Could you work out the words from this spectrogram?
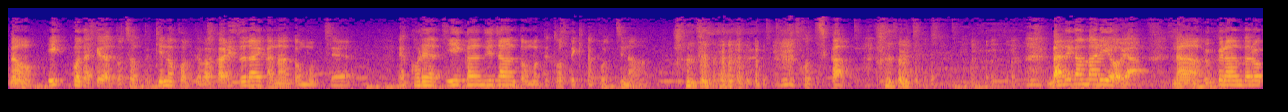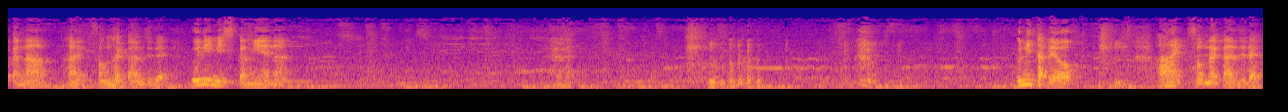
でも1個だけだとちょっとキノコって分かりづらいかなと思って。えこれいい感じじゃんと思って取ってきたこっちな。こっちか。誰がマリオや？なあ膨らんだろうかな。はいそんな感じで。ウニにしか見えない。ウニ食べよう。はいそんな感じで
